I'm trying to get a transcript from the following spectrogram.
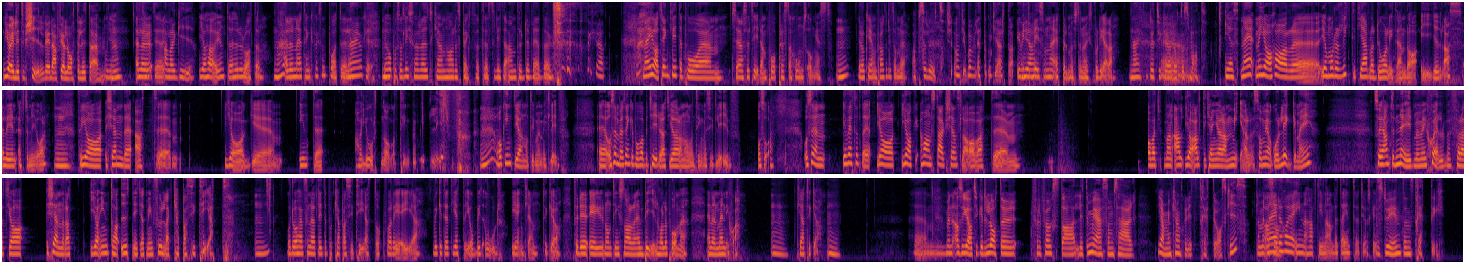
Jag är lite förkyld, det är därför jag låter lite... Mm. Eller Tänkte- allergi. Jag hör ju inte hur du låter. Nej, Eller nej, jag tänker faktiskt inte på att du är det. nej okej. Jag hoppas att lyssnarna ute kan ha respekt för att testa lite under the weather. Ja. Nej, jag har tänkt lite på um, senaste tiden på prestationsångest. Mm, Är det okej om vi pratar lite om det? absolut. känner att jag behöver lätta mitt hjärta. Jag vill Ja. inte bli som den här äppelmusten och explodera. Nej, det tycker jag Eh, låter smart. Yes. Nej, men jag har, eh, jag mådde riktigt jävla dåligt en dag i julas, eller efter nyår. Mm. För jag kände att ehm, jag ehm, inte har gjort någonting med mitt liv. Mm. och inte gör någonting med mitt liv. Eh, och sen började jag tänka på vad betyder att göra någonting med sitt liv och så. Och sen, jag vet inte, jag, jag har en stark känsla av att ehm, av att man all, jag alltid kan göra mer. Så om jag går och lägger mig så är jag inte nöjd med mig själv för att jag känner att jag inte har utnyttjat min fulla kapacitet. Mm. Och då har jag funderat lite på kapacitet och vad det är. Vilket är ett jättejobbigt ord egentligen, tycker jag. För det är ju någonting snarare en bil håller på med än en människa, Mm. kan jag tycka. Mm. Ehm, Men alltså jag tycker det låter för det första lite mer som så här, ja men kanske lite 30-årskris. nej, alltså- nej, det har jag innan haft innan. Detta är inte 30-årskris. Fast du är inte ens 30.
